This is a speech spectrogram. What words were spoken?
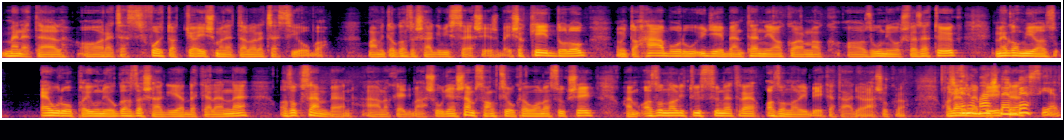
menetel a recesszió, folytatja és menetel a recesszióba mármint a gazdasági visszaesésbe. És a két dolog, amit a háború ügyében tenni akarnak az uniós vezetők, meg ami az Európai Unió gazdasági érdeke lenne, azok szemben állnak egymással. Ugyanis nem szankciókra volna szükség, hanem azonnali tűzszünetre, azonnali béketárgyalásokra. Ha lenne más béke, nem beszél?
